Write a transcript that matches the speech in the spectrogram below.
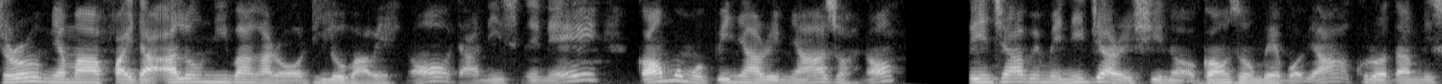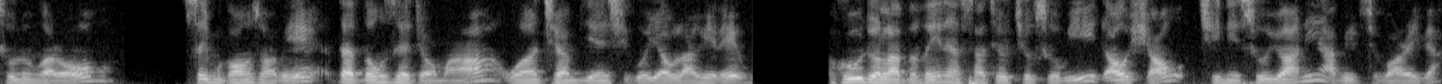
ကျွန်တော်တို့မြန်မာဖိုက်တာအလုံးနီးပါးကတော့ဒီလိုပါပဲเนาะဒါနီးစနစ်နဲ့ကောင်းမွန်မွန်ပညာတွေများစွာเนาะသင်ကြားပေးမယ်နီးပြတွေရှိတော့အကောင်းဆုံးပဲပေါ့ဗျာအခုတော့တာမနီဆိုလုံးကတော့ စိတ်မကောင်းစွာပဲအသက်30ကျော်မှာ World Championship ကိုရောက်လာခဲ့တဲ့အခုဒေါ်လာသသိန်းနဲ့စာချုပ်ချုပ်ဆိုပြီးတောက်လျှောက်အချိန်နေဆိုးရွားနေရပြီဖြစ်ပါရဲ့ဗျာ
